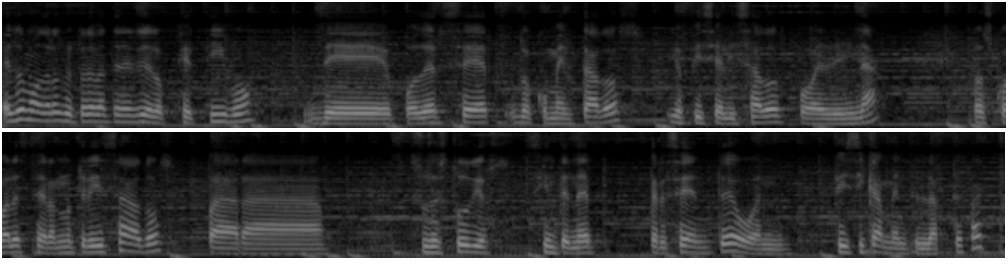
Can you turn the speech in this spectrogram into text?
Esos modelos virtuales van a tener el objetivo de poder ser documentados y oficializados por el INA, los cuales serán utilizados para sus estudios sin tener presente o en, físicamente el artefacto.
